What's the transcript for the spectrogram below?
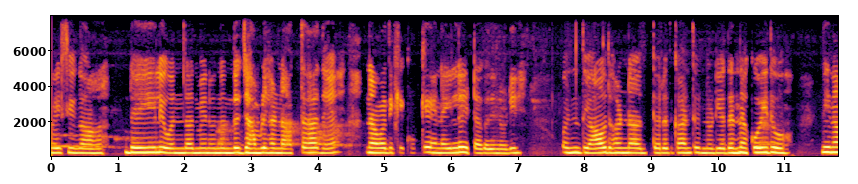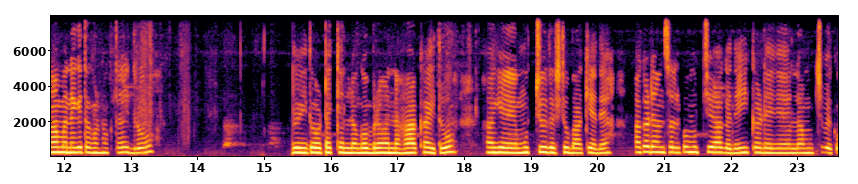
ವಯಸ್ಸೀಗ ಡೈಲಿ ಒಂದಾದ್ಮೇಲೆ ಒಂದೊಂದು ಜಾಂಬಳಿ ಹಣ್ಣು ಹಾಕ್ತಾ ಇದೆ. ನಾವು ಅದಕ್ಕೆ ಕೊಕ್ಕೆಯನ್ನು ಇಲ್ಲೇ ಇಟ್ಟಾಗದೆ ನೋಡಿ. ಒಂದು ಯಾವ್ದು ಹಣ್ಣು ಥರದ್ದು ಕಾಣ್ತದೆ ನೋಡಿ, ಅದನ್ನು ಕೊಯ್ದು ದಿನ ಮನೆಗೆ ತಗೊಂಡು ಹೋಗ್ತಾ ಇದ್ರು. ಇದು ಈ ತೋಟಕ್ಕೆಲ್ಲ ಗೊಬ್ಬರವನ್ನು ಹಾಕಾಯಿತು. ಹಾಗೆ ಮುಚ್ಚುವುದಷ್ಟು ಬಾಕಿ ಇದೆ ಆ ಕಡೆ ಒಂದು ಸ್ವಲ್ಪ ಮುಚ್ಚಿ ಆಗದೆ ಈ ಕಡೆ ಎಲ್ಲ ಮುಚ್ಚಬೇಕು.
